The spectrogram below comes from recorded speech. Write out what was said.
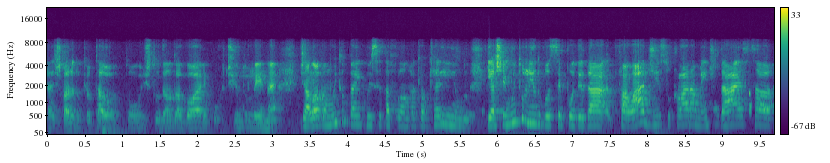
a história do que eu estou estudando agora e curtindo ler, né? Dialoga muito bem com isso que você está falando, Raquel, que é lindo. E achei muito lindo você poder dar, falar disso claramente, dar essa,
